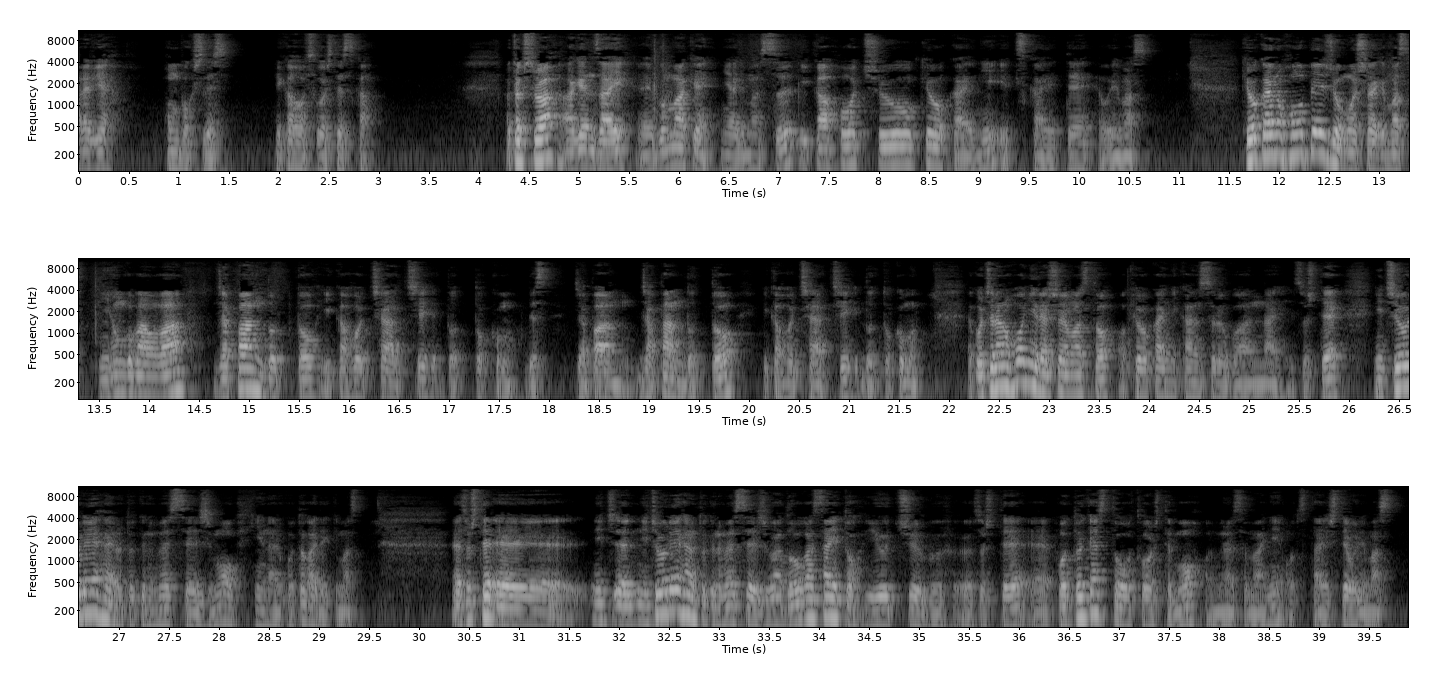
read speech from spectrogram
ハレビア、本牧師です。いかがお過ごしですか？私は現在、群馬県にあります、伊香保中央教会に使えております。教会のホームページを申し上げます。日本語版は japan.ikahochurch.com です。japan, japan.ikahochurch.com こちらの方にいらっしゃいますと、教会に関するご案内、そして日曜礼拝の時のメッセージもお聞きになることができます。そして、えー、日日曜礼拝の時のメッセージは動画サイト、YouTube、そして、えー、ポッドキャストを通しても皆様にお伝えしております。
